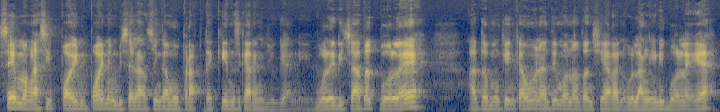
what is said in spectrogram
Saya mau ngasih poin-poin yang bisa langsung kamu praktekin sekarang juga nih. Boleh dicatat boleh. Atau mungkin kamu nanti mau nonton siaran ulang ini boleh ya.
